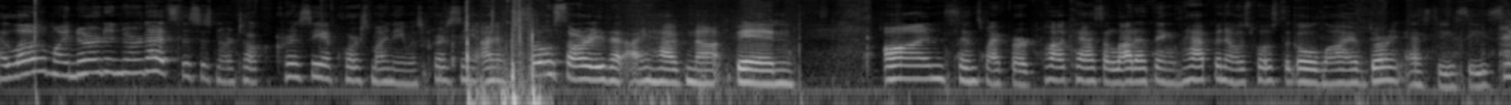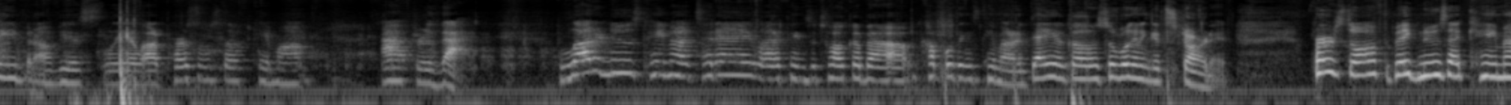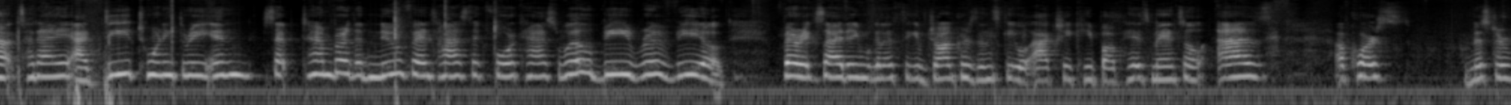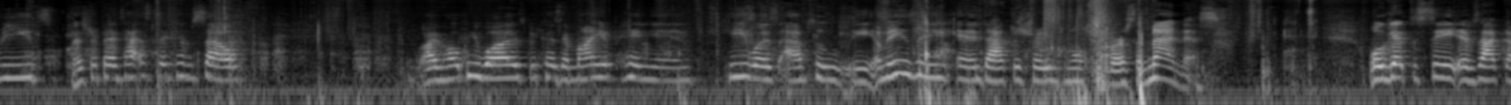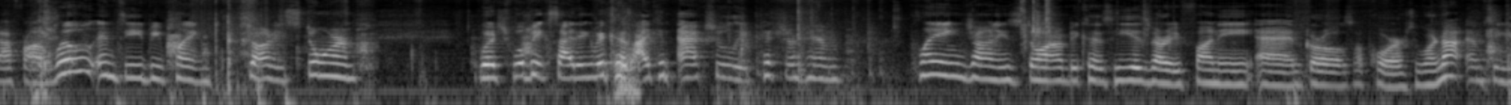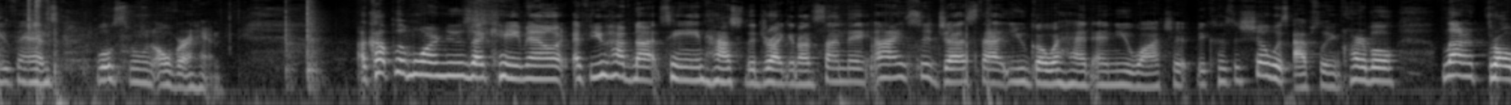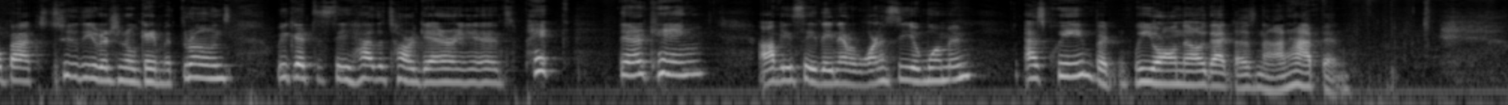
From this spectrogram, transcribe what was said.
Hello, my nerd and nerdettes. This is Nerd Talk Chrissy. Of course, my name is Chrissy. I am so sorry that I have not been on since my first podcast. A lot of things happened. I was supposed to go live during SDCC, but obviously, a lot of personal stuff came up after that. A lot of news came out today, a lot of things to talk about. A couple things came out a day ago, so we're going to get started. First off, the big news that came out today at D23 in September, the new Fantastic Four cast will be revealed. Very exciting. We're going to see if John Krasinski will actually keep up his mantle as, of course, Mr. Reed's, Mr. Fantastic himself. I hope he was because, in my opinion, he was absolutely amazing in Doctor Strange Multiverse of Madness. We'll get to see if Zac Efron will indeed be playing Johnny Storm, which will be exciting because I can actually picture him playing Johnny Storm because he is very funny, and girls, of course, who are not MCU fans will swoon over him. A couple of more news that came out. If you have not seen House of the Dragon on Sunday, I suggest that you go ahead and you watch it because the show was absolutely incredible. A lot of throwbacks to the original Game of Thrones. We get to see how the Targaryens pick their king. Obviously, they never want to see a woman as queen, but we all know that does not happen.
